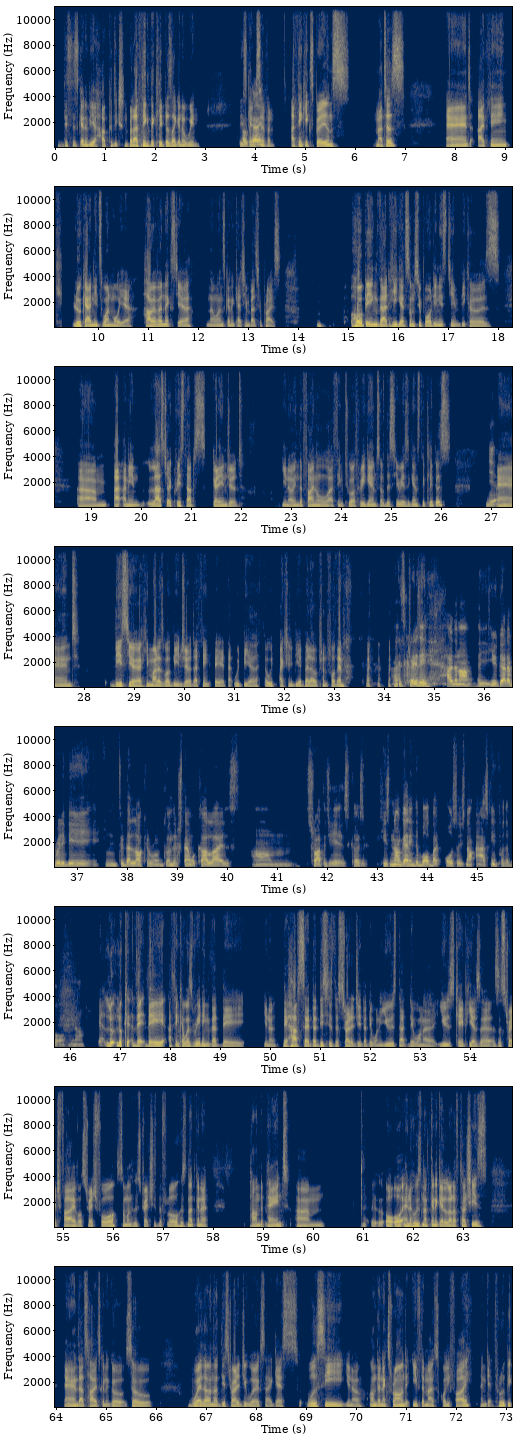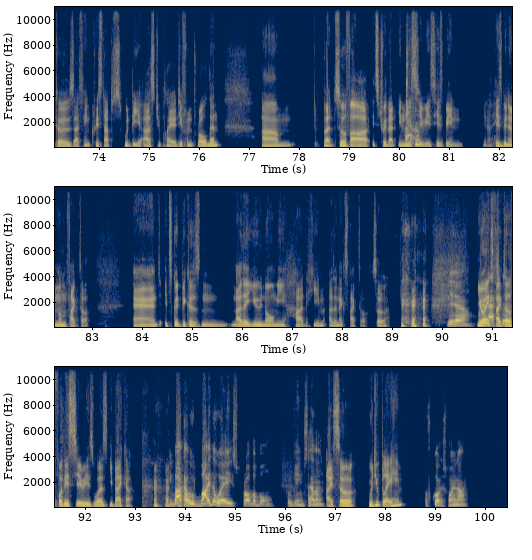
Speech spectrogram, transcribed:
this is going to be a hard prediction, but I think the Clippers are going to win this game seven. I think experience matters, and I think Luka needs one more year. However, next year no one's going to catch him by surprise. Hoping that he gets some support in his team because, um, I, I mean, last year Kristaps got injured, you know, in the final, I think two or three games of the series against the Clippers, Yeah. and this year he might as well be injured. I think they, that would be a that would actually be a better option for them. it's crazy. I don't know. You gotta really be into the locker room to understand what Carlisle's um, strategy is, because he's not getting the ball, but also he's not asking for the ball. You know. Yeah. Look. Look. They. They. I think I was reading that they. You know, they have said that this is the strategy that they want to use. That they want to use KP as a as a stretch five or stretch four, someone who stretches the floor, who's not gonna pound the paint. Um, or, or and who's not going to get a lot of touches and that's how it's going to go so whether or not this strategy works i guess we'll see you know on the next round if the Mavs qualify and get through because i think Kristaps would be asked to play a different role then um, but so far it's true that in this series he's been you know he's been a non-factor and it's good because n- neither you nor me had him as an X factor. So yeah, your X factor for this series was Ibaka. Ibaka, who by the way is probable for Game Seven. I saw. Would you play him? Of course. Why not?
